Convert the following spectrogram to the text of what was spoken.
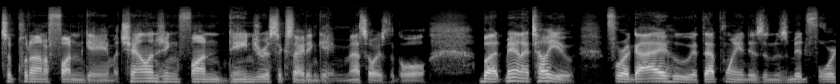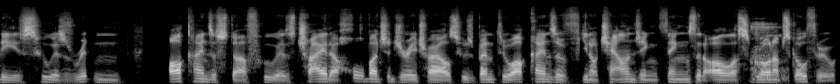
to put on a fun game, a challenging, fun, dangerous, exciting game. That's always the goal. But man, I tell you, for a guy who at that point is in his mid 40s, who has written all kinds of stuff, who has tried a whole bunch of jury trials, who's been through all kinds of you know challenging things that all us grown-ups go through.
